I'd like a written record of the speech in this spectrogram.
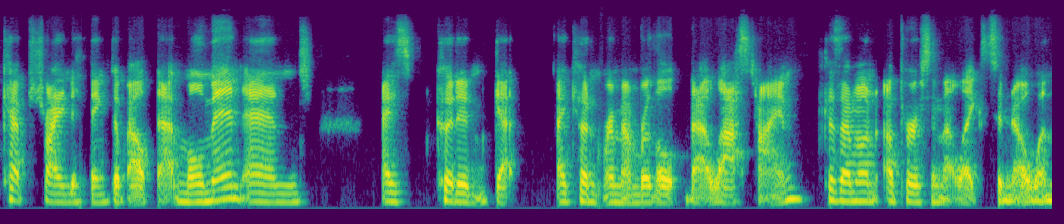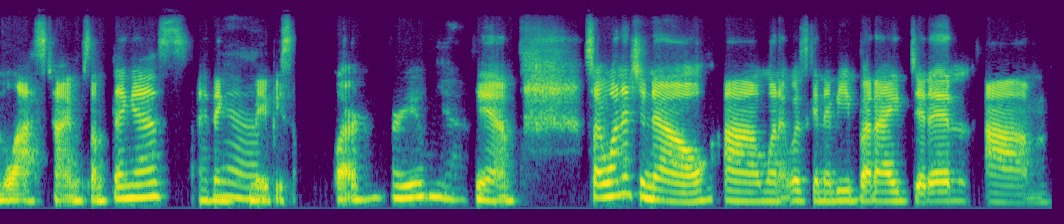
kept trying to think about that moment and I couldn't get, I couldn't remember the, that last time because I'm a, person that likes to know when the last time something is. I think yeah. maybe some are. Are you? Yeah. Yeah. So I wanted to know um, when it was going to be, but I didn't. Um,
